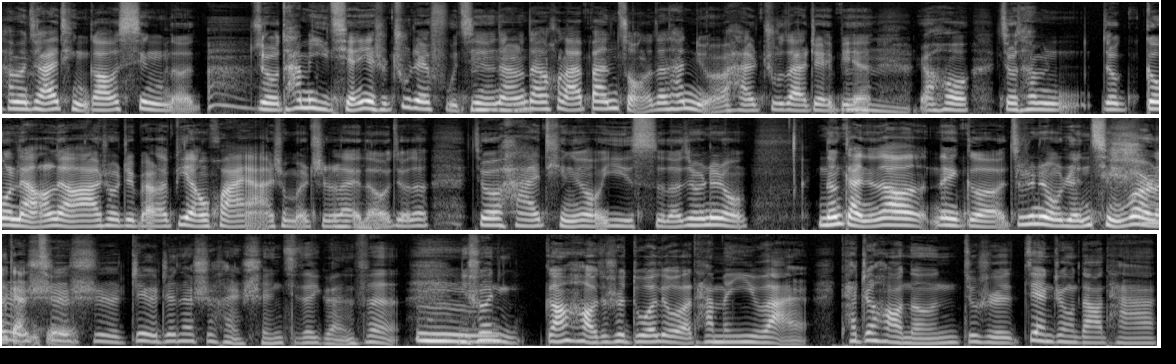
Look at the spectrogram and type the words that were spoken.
他们就还挺高兴的。就他们以前也是住这附近，然后、嗯、但是后来搬走了，但他女儿还住在这边。嗯、然后就他们就跟我聊了聊啊，说这边的变化呀什么之类的，嗯、我觉得就还挺有意思的，就是那种。你能感觉到那个就是那种人情味儿的感觉，是是，是，这个真的是很神奇的缘分。嗯，你说你刚好就是多留了他们一晚，他正好能就是见证到他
